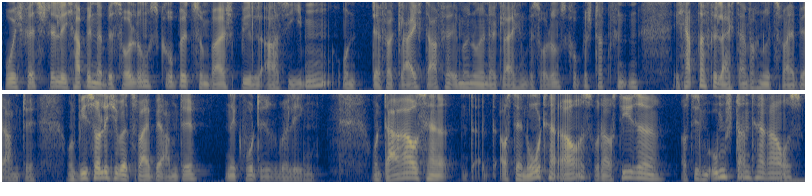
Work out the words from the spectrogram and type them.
wo ich feststelle, ich habe in der Besoldungsgruppe zum Beispiel A7 und der Vergleich darf ja immer nur in der gleichen Besoldungsgruppe stattfinden. Ich habe da vielleicht einfach nur zwei Beamte. Und wie soll ich über zwei Beamte eine Quote drüberlegen? Und daraus, aus der Not heraus oder aus, dieser, aus diesem Umstand heraus,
